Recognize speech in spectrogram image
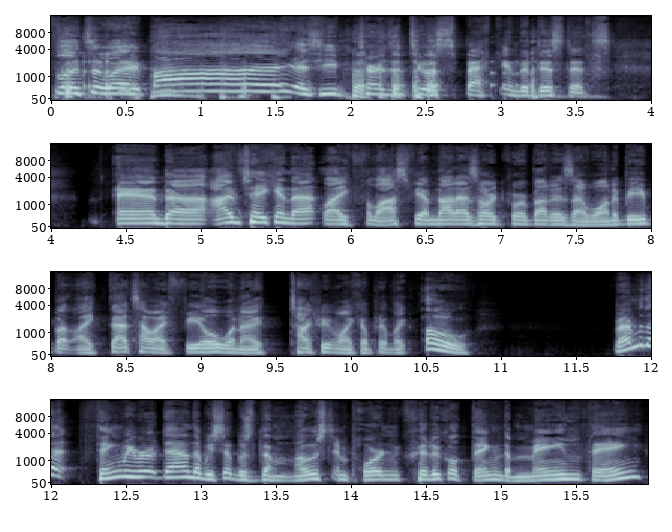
floats away. Bye, as he turns into a speck in the distance. And uh, I've taken that like philosophy. I'm not as hardcore about it as I want to be, but like that's how I feel when I talk to people in my company. I'm like, oh, remember that thing we wrote down that we said was the most important, critical thing, the main thing?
